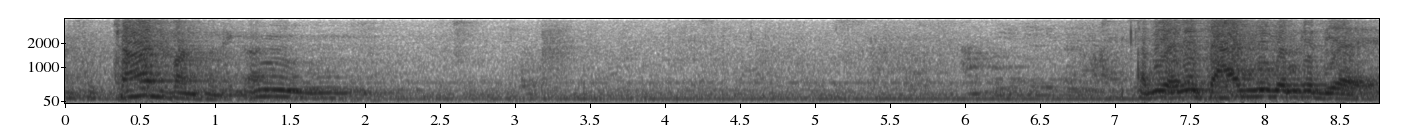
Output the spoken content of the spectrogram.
अच्छा, चार्ज बंद होने का। अभी हमें चार्ज भी बंद कर दिया है।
